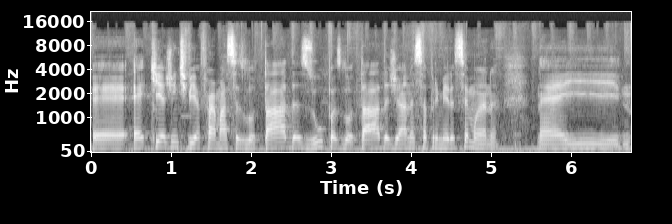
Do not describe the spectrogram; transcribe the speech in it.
é, é, que a gente via farmácias lotadas, UPAs lotadas já nessa primeira semana. Né? E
